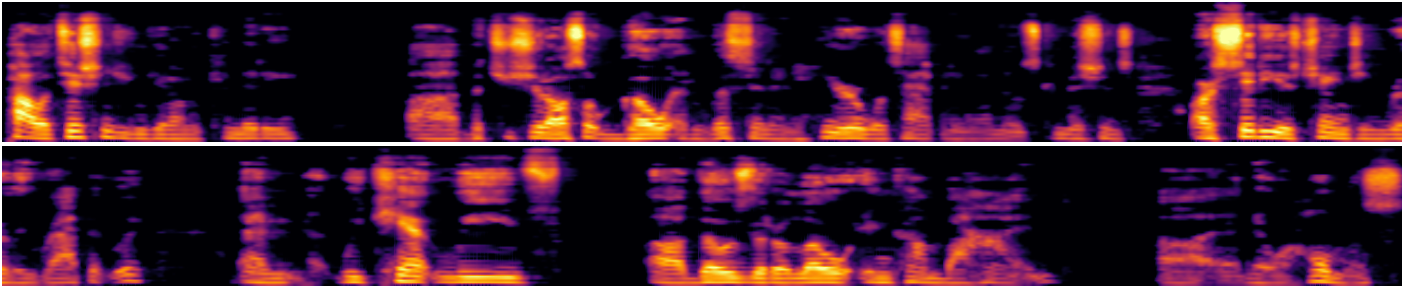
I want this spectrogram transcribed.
politician. You can get on a committee. Uh, but you should also go and listen and hear what's happening on those commissions. Our city is changing really rapidly, and we can't leave uh, those that are low income behind uh, and that are homeless.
